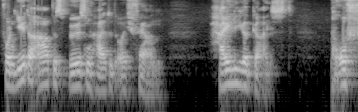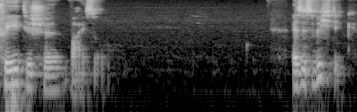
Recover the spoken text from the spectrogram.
Von jeder Art des Bösen haltet euch fern. Heiliger Geist, prophetische Weisung. Es ist wichtig.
